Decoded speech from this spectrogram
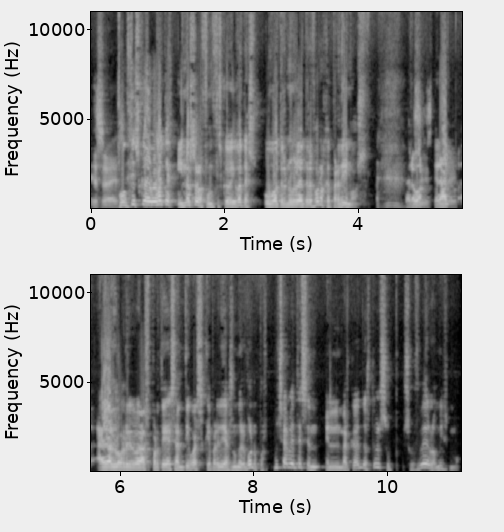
eso es. Fue un cisco de bigotes y no solo fue un cisco de bigotes, hubo otro número de teléfonos que perdimos. Pero bueno, eran, los riesgos de las portuguesas antiguas que perdías números. Bueno, pues muchas veces en, el mercado industrial sucede lo mismo.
